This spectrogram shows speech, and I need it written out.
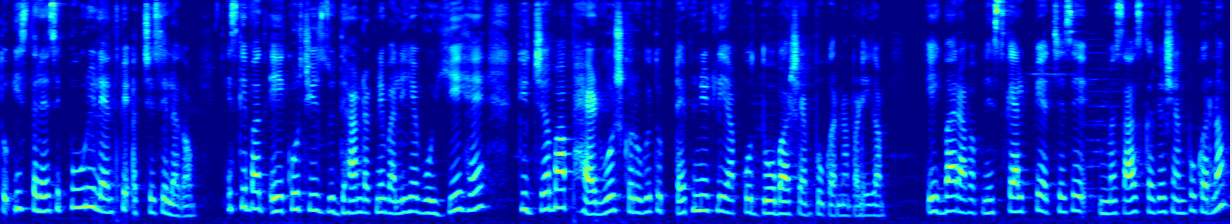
तो इस तरह से पूरी लेंथ पे अच्छे से लगाओ। इसके बाद एक और चीज़ जो ध्यान रखने वाली है, वो ये है कि जब आप हेड वॉश करोगे तो डेफिनेटली आपको दो बार शैम्पू करना पड़ेगा। एक बार आप अपने स्कैल्प पे अच्छे से मसाज करके शैम्पू करना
